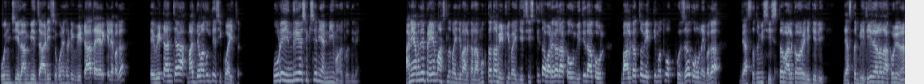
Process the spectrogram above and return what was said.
उंची लांबी जाडी शिकवण्यासाठी विटा तयार केल्या बघा. ते विटांच्या माध्यमातून ते शिकवायचं. पुढे इंद्रिय शिक्षण यांनी महत्त्व दिले आणि यामध्ये प्रेम असलं पाहिजे बालकाला मुक्तता भेटली पाहिजे शिस्तीचा बडगा दाखवून भीती दाखवून बालकाचं व्यक्तिमत्व खुजं करू नये. बघा जास्त तुम्ही शिस्त बालकावर ही केली जास्त भीती त्याला दाखवली ना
